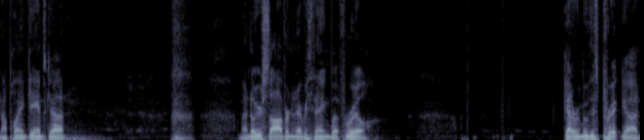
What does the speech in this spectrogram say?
Not playing games, God. I know you're sovereign and everything, but for real, got to remove this prick, God.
